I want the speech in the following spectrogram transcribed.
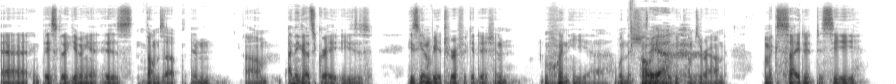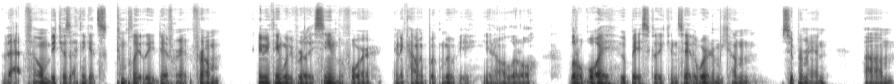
uh, and basically giving it his thumbs up. And um, I think that's great. He's he's going to be a terrific addition when he uh, when the Shazam Oh, yeah. movie comes around. I'm excited to see that film because I think it's completely different from anything we've really seen before in a comic book movie. You know, a little little boy who basically can say the word and become Superman. Um,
